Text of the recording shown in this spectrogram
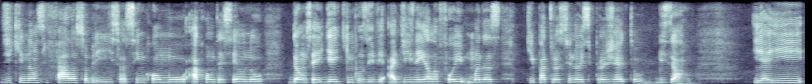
de que não se fala sobre isso, assim como aconteceu no Don't Say Gay, que inclusive a Disney ela foi uma das que patrocinou esse projeto bizarro. E aí,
